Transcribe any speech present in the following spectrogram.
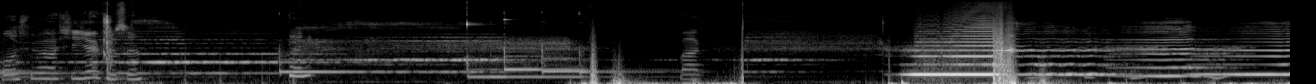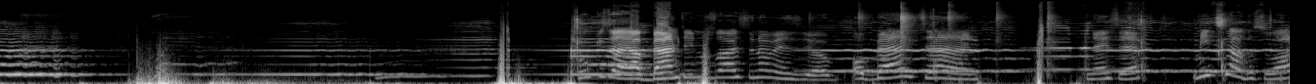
Konuşmaya başlayacak mısın? Ben... Bak. Çok güzel ya. Benten'in uzayısına benziyor. O Benten. Neyse. Mix adası var.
